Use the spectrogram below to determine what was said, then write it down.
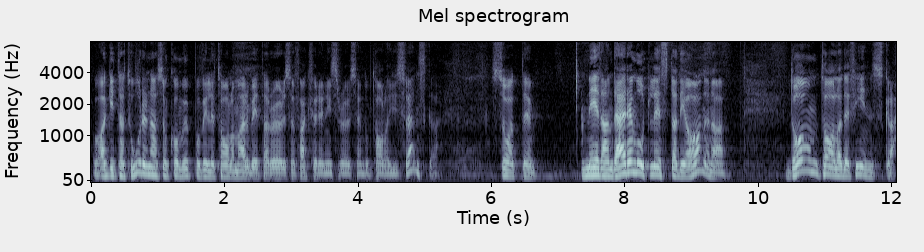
Och agitatorerna som kom upp och ville tala om arbetarrörelsen, fackföreningsrörelsen, de talade ju svenska. Så att, eh, medan däremot lestadianerna, de talade finska.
